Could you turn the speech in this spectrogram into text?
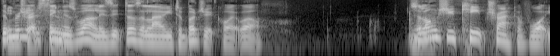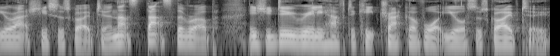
The brilliant thing as well is it does allow you to budget quite well. So long as you keep track of what you're actually subscribed to, and that's that's the rub, is you do really have to keep track of what you're subscribed to.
